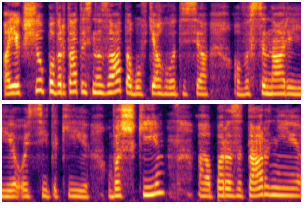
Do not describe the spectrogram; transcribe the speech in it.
А якщо повертатись назад або втягуватися в сценарії, ось ці такі важкі, паразитарні,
